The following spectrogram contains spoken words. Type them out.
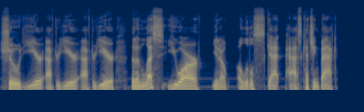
showed year after year after year that unless you are, you know, a little scat pass catching back,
